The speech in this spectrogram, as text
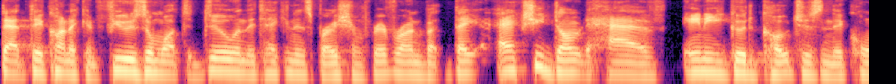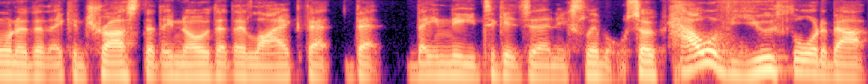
that they're kind of confused on what to do and they're taking inspiration from everyone, but they actually don't have any good coaches in their corner that they can trust, that they know that they like, that that they need to get to that next level. So how have you thought about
